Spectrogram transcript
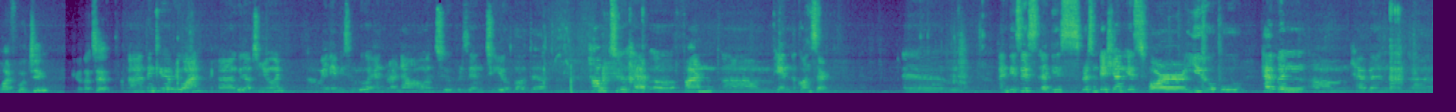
life coaching. Okay, that's it. Uh, thank you everyone. Uh, good afternoon. Uh, my name is Lulu and right now I want to present to you about how to have a fun um, in a concert. Um, and this is uh, this presentation is for you who haven't um, haven't uh,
